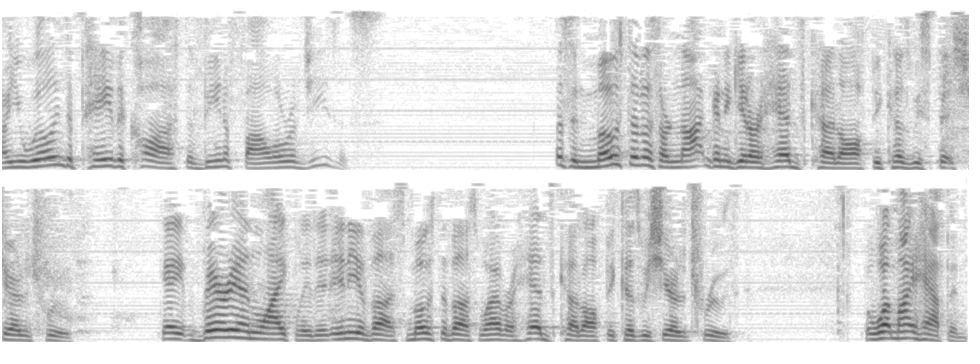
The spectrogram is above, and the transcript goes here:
Are you willing to pay the cost of being a follower of Jesus? Listen, most of us are not going to get our heads cut off because we share the truth. Okay, very unlikely that any of us, most of us, will have our heads cut off because we share the truth. But what might happen?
